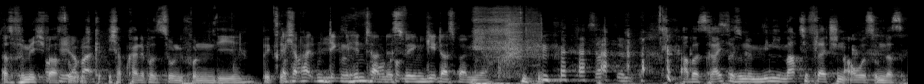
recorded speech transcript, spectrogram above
Also für mich war es okay, so, ich, ich habe keine Position gefunden, die bequem Ich habe halt einen dicken Hintern, deswegen geht das bei mir. aber es reicht ja so eine Mini-Matte vielleicht schon aus, um das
